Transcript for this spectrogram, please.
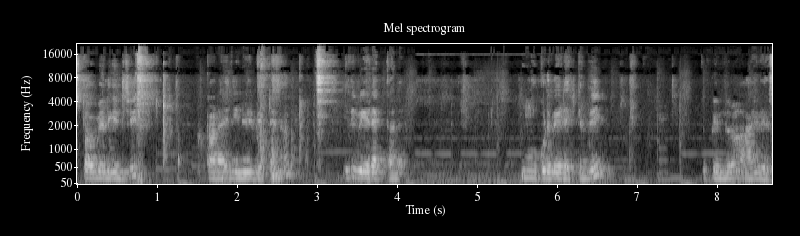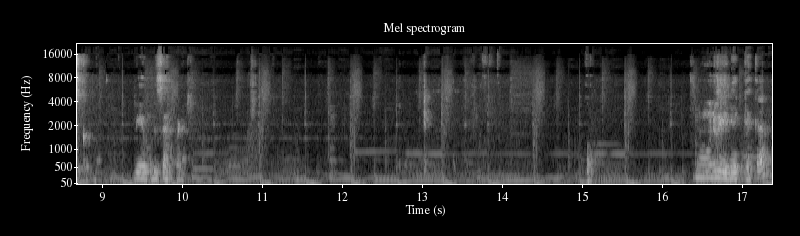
స్టవ్ వెలిగించి కడాయి దీని మీద పెట్టాను. ఇది వేడెక్కాలి. మూకుడు వేడెక్కింది. ఇప్పుడు ఇందులో ఆయిల్ వేసుకుందాం. వేపుడు సరిపడా. నూనె వేడెక్కాక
